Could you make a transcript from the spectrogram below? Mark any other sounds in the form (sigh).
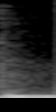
Mm-hmm.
